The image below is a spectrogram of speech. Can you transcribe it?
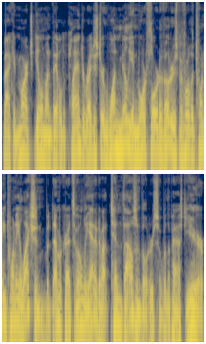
Back in March, Gillum unveiled a plan to register 1 million more Florida voters before the 2020 election, but Democrats have only added about 10,000 voters over the past year.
